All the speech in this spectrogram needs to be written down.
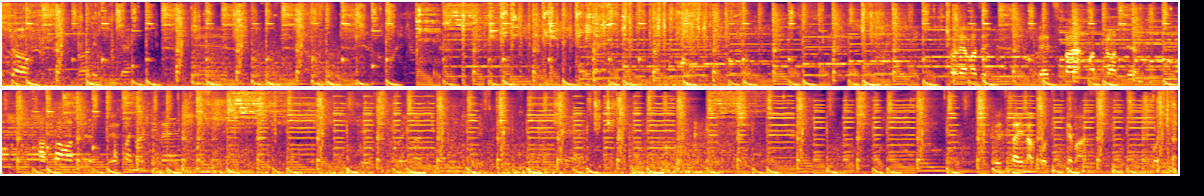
いしょ周り死んでそれはまずい別パン待って待って葉っぱ待ってる別パン待ってね別パン今こっち来てますこっちだ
